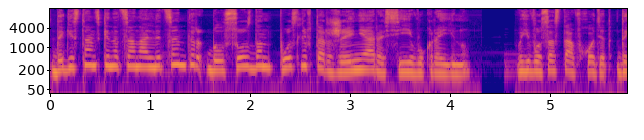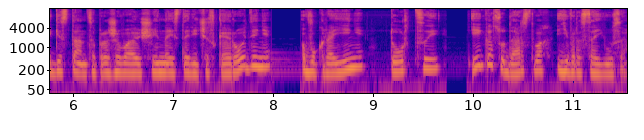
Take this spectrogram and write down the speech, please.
Дагестанский национальный центр был создан после вторжения России в Украину. В его состав входят дагестанцы, проживающие на исторической родине, в Украине, Турции и государствах Евросоюза.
